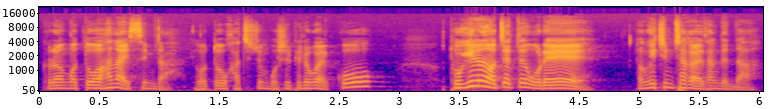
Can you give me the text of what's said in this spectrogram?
그런 것도 하나 있습니다. 이것도 같이 좀 보실 필요가 있고 독일은 어쨌든 올해 경기 침체가 예상된다.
